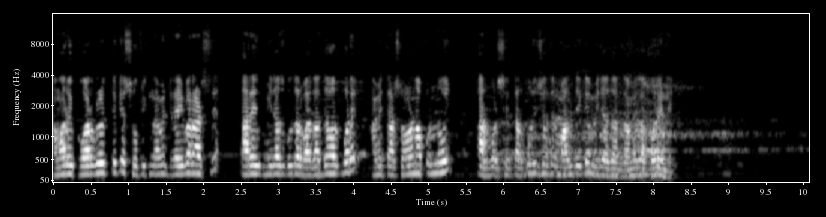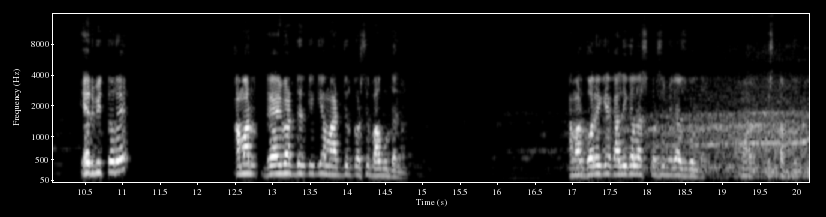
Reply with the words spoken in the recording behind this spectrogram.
আমার ওই খোয়ারগুলোর থেকে শফিক নামে ড্রাইভার আসছে। তারে মিরাজ গুলদার বাধা দেওয়ার পরে আমি তার শরণাপন্ন হই। তারপর সে তার পরিষদের মাল দেখে মিরাজ আর ঝামেলা করে নেয়। এর ভিতরে আমার ড্রাইভারদেরকে গিয়ে মারধর করছে বাবু ডালি। আমার ঘরে গিয়ে গালিগালাজ করছে মিরাজ গোলদার, আমার স্টাফদেরকে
